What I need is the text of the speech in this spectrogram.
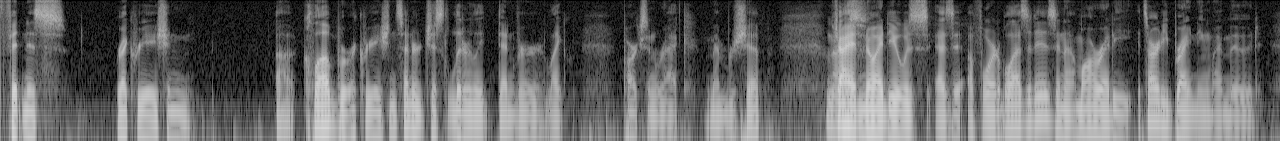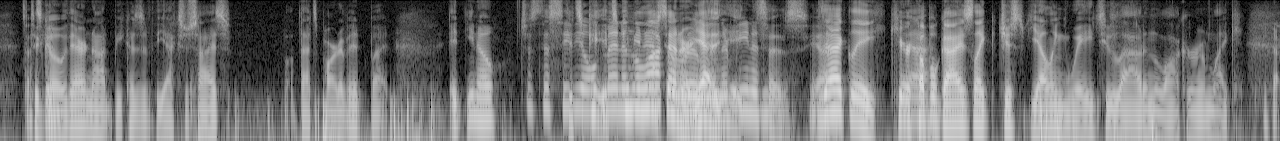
fitness recreation uh, club or recreation center, just literally Denver like Parks and Rec membership, which I had no idea was as affordable as it is, and I'm already it's already brightening my mood That's to go there, not because of the exercise, that's part of it, but it you know Just to see It's the old men in the locker center, room yeah, and their it- penises. Yeah. exactly hear a couple guys like just yelling way too loud in the locker room like Yeah.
